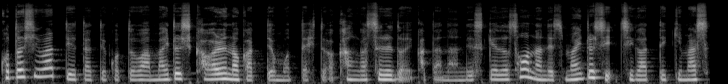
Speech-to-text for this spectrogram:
今年はって言ったってことは毎年変わるのかって思った人は勘が鋭い方なんですけど、そうなんです。毎年違ってきます。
